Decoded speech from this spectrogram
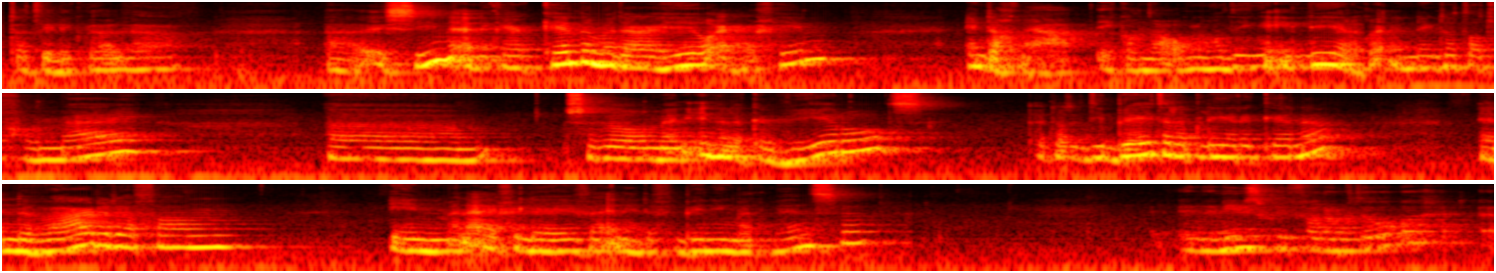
dat wil ik wel uh, uh, eens zien. En ik herkende me daar heel erg in. En dacht, nou ja, ik kan daar ook nog wel dingen in leren. En ik denk dat dat voor mij, uh, zowel mijn innerlijke wereld, dat ik die beter heb leren kennen. En de waarde daarvan in mijn eigen leven en in de verbinding met mensen. In de nieuwsbrief van oktober eh,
